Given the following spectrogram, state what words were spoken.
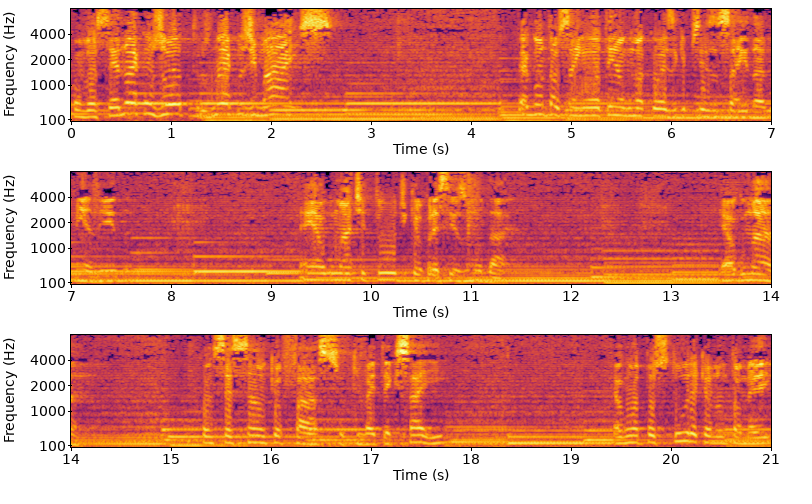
com você, não é com os outros, não é com os demais. Pergunta ao Senhor: tem alguma coisa que precisa sair da minha vida? Tem alguma atitude que eu preciso mudar? É alguma concessão que eu faço que vai ter que sair? É alguma postura que eu não tomei?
